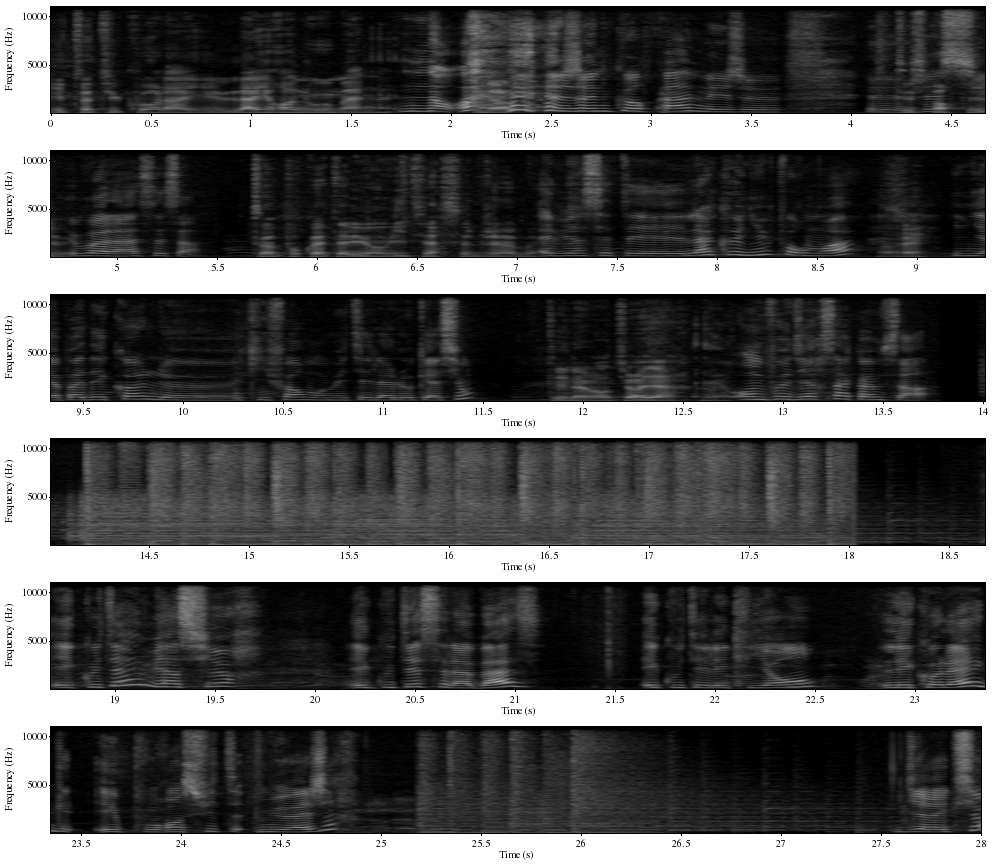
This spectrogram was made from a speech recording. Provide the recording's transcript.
Et toi, tu cours l'I- l'Iron Woman? Non, Non? Je ne cours pas, mais je, euh, T'es je sportive. suis. Voilà, c'est ça. Toi, pourquoi tu as eu envie de faire ce job? Eh bien, c'était l'inconnu pour moi. Ouais. Il n'y a pas d'école euh, qui forme au métier de la location. T'es une aventurière. quoi. On peut dire ça comme ça. Écoutez, bien sûr. Écouter, c'est la base. Écouter les clients, les collègues, et pour ensuite mieux agir. Direction,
